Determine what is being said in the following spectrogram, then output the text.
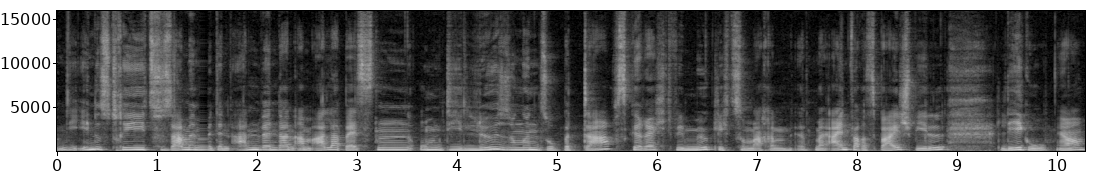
die Industrie zusammen mit den Anwendern am allerbesten, um die Lösungen so bedarfsgerecht wie möglich zu machen. Mein einfaches Beispiel, Lego. Ja?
